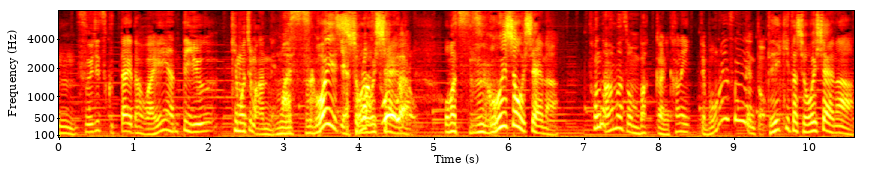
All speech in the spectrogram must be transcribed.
うん。数字作ってあげた方がええやんっていう気持ちもあんねん。お前すごいいや、そ消ら費者やな。お前すごい消費者やな。そんなアマゾンばっかに金いってどないすんねんと。できた消費者やな。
